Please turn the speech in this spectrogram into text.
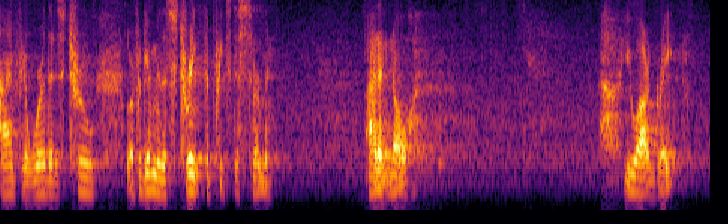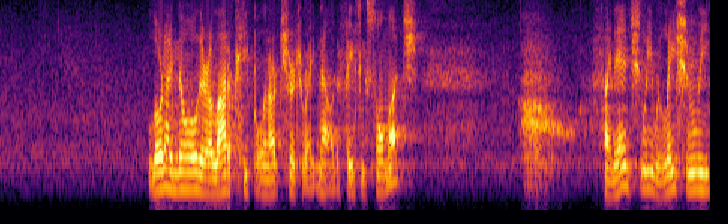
time, for your word that is true. Lord, for giving me the strength to preach this sermon. I didn't know. You are great. Lord, I know there are a lot of people in our church right now that are facing so much financially, relationally,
